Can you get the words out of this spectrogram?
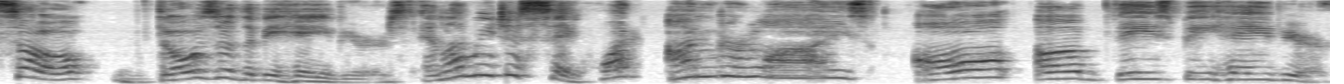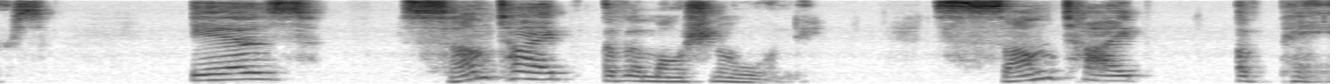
So those are the behaviors. And let me just say what underlies all of these behaviors is some type of emotional wounding, some type of pain.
